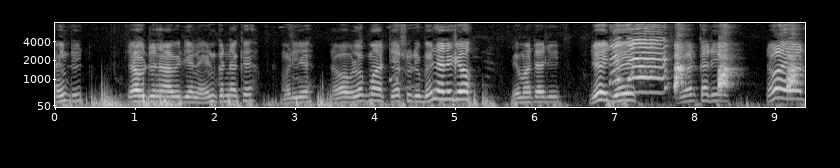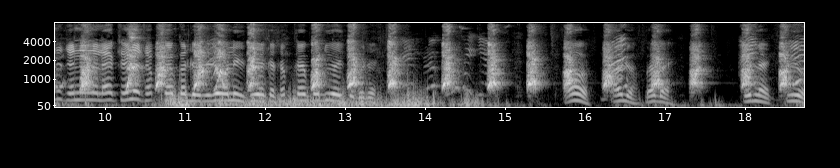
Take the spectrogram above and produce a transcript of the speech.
અહીંથી. ત્યાં સુધીના આ વિડીયોને એન્ડ કરી નાખીએ. મળીએ. નવા વ્લોગમાં ત્યાં સુધી બન્યા લેજો બે માતાજી. જય જય દ્વારકાજી નવા આવ્યા તો ચેનલને લાઈક છે ને સબસ્ક્રાઈબ કરી દેજો. જો ઓલી જોઈએ કે સબસ્ક્રાઈબ કરી દો કે બધે. ઓ આવજો. Bye bye good night see you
